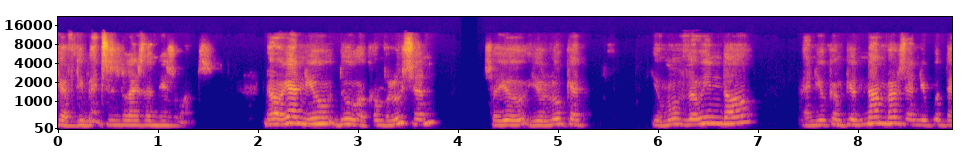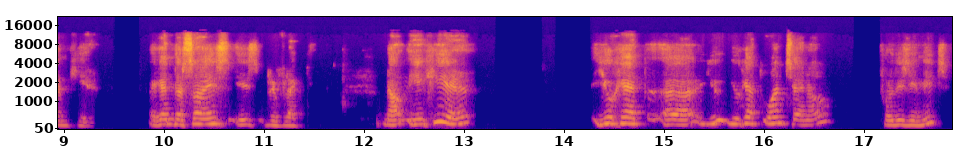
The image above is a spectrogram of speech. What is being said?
have dimensions less than these ones. Now again, you do a convolution. So you, you look at, you move the window and you compute numbers and you put them here. Again, the size is reflected. Now in here, you had, uh, you, you had one channel for this image,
